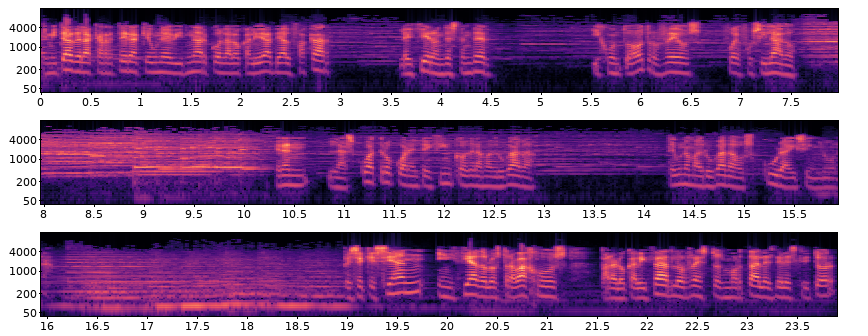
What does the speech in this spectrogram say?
En mitad de la carretera que une Biznar con la localidad de Alfacar, le hicieron descender y junto a otros reos fue fusilado. Eran las 4.45 de la madrugada, de una madrugada oscura y sin luna. Pese que se han iniciado los trabajos para localizar los restos mortales del escritor,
